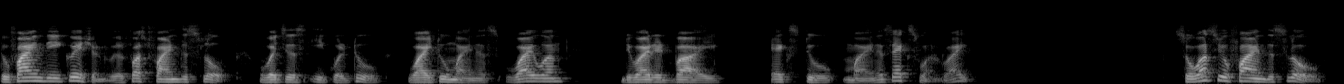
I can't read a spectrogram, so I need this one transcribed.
To find the equation, we'll first find the slope, which is equal to y2 minus y1 divided by x2 minus x1, right? So once you find the slope,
